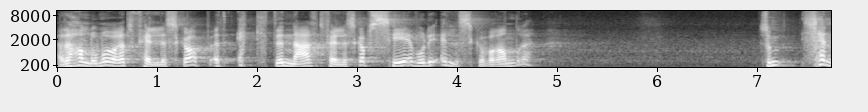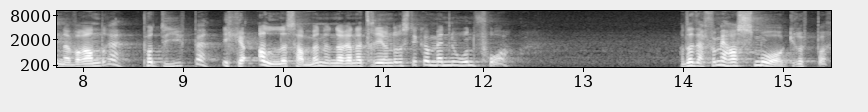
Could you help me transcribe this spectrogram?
Ja, det handler om å være et fellesskap, et ekte, nært fellesskap. Se hvor de elsker hverandre som kjenner hverandre på dypet. Ikke alle sammen når en er 300 stykker, men noen få. Og Det er derfor vi har smågrupper,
